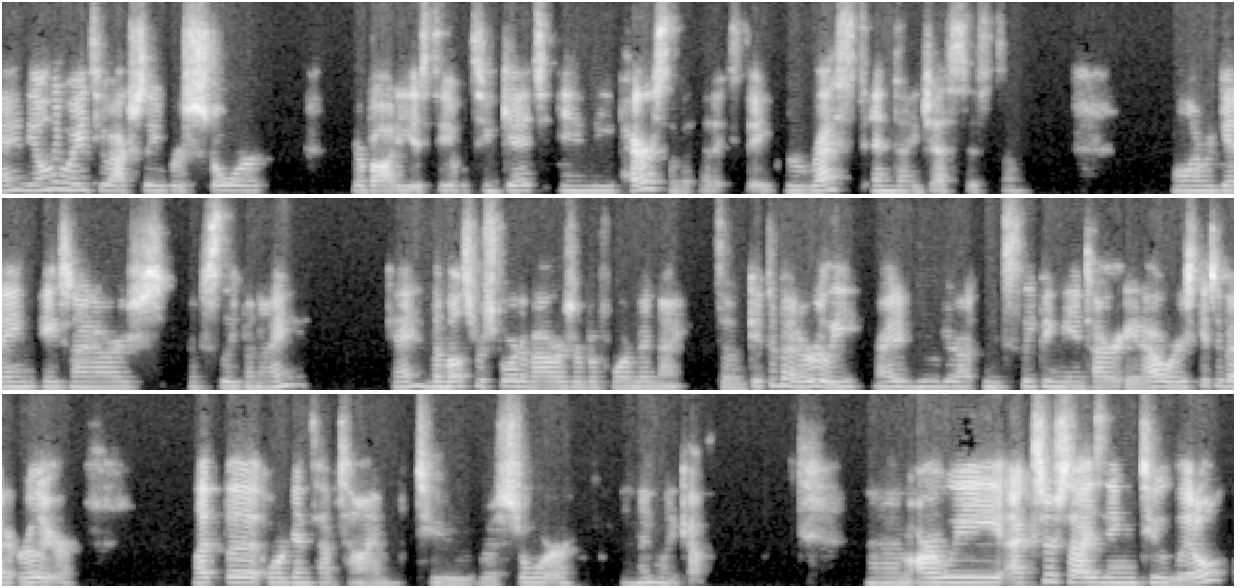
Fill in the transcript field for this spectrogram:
Okay, the only way to actually restore your body is to be able to get in the parasympathetic state, the rest and digest system. Well, are we getting eight to nine hours of sleep a night? Okay, the most restorative hours are before midnight. So get to bed early, right? If you're sleeping the entire eight hours, get to bed earlier. Let the organs have time to restore and then wake up. Um, are we exercising too little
